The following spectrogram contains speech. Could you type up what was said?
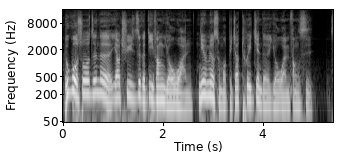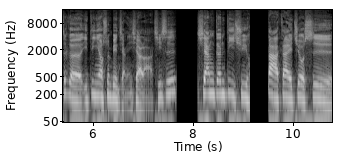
如果说真的要去这个地方游玩，你有没有什么比较推荐的游玩方式？这个一定要顺便讲一下啦。其实箱根地区大概就是，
